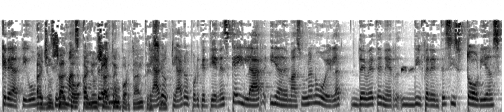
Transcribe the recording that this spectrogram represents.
creativo hay muchísimo un salto, más complejo. Hay un salto importante. Claro, sí. claro, porque tienes que hilar y además una novela debe tener diferentes historias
